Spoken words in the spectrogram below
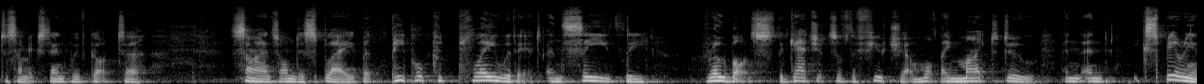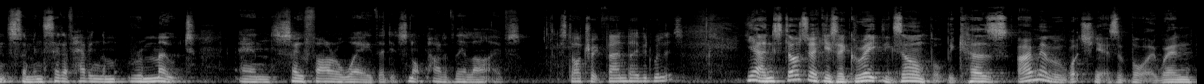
to some extent. We've got uh, science on display, but people could play with it and see the robots, the gadgets of the future, and what they might do, and, and experience them instead of having them remote and so far away that it's not part of their lives. Star Trek fan David Willetts? Yeah, and Star Trek is a great example because I remember watching it as a boy when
